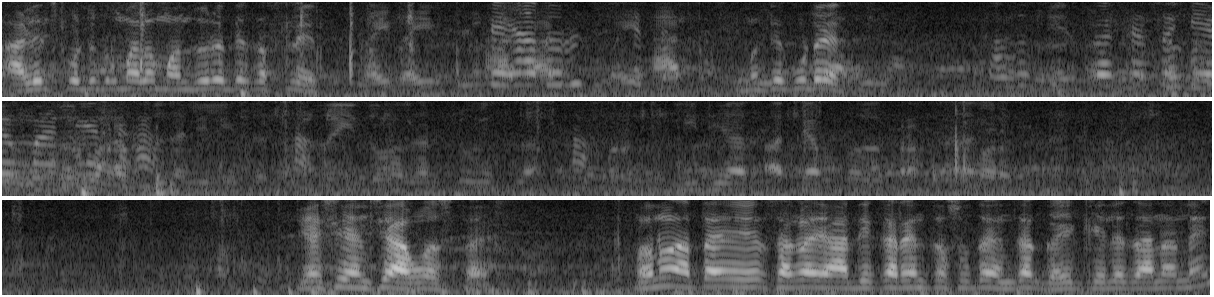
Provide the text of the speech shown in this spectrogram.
अडीच कोटी तुम्हाला मंजूर आहे ते कसले आहेत ते ह्या दुरुस्तीचे आहेत, सर. मग ते कुठे आहेत अजून प्रशासकीय मान्यता हा. अशी यांची अवस्था आहे म्हणून आता हे सगळ्या अधिकाऱ्यांचा सुद्धा यांचा गै केलं जाणार नाही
